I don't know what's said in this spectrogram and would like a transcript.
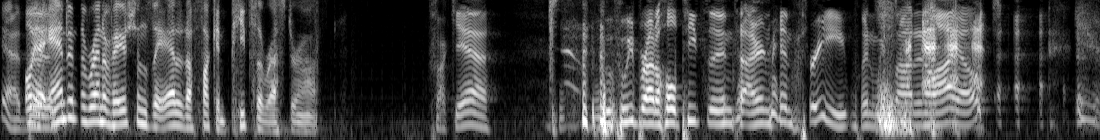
Yeah. Oh yeah, and in the renovations they added a fucking pizza restaurant. fuck yeah. we brought a whole pizza into Iron Man three when we saw it in Ohio.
